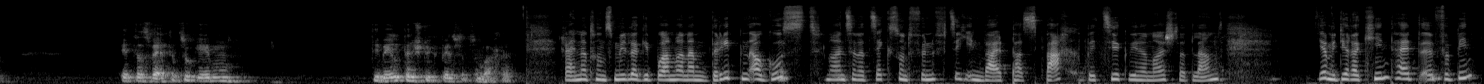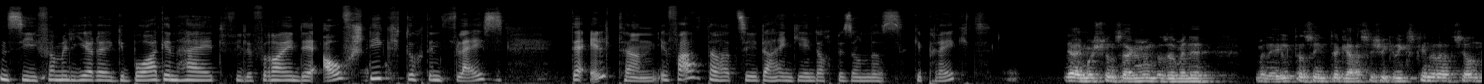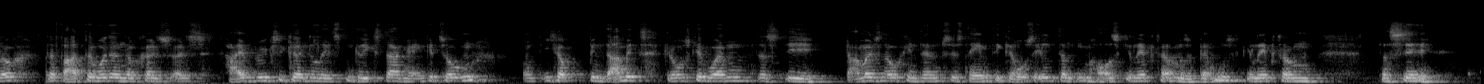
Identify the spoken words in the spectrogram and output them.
etwas weiterzugeben, die Welt ein Stück besser zu machen. Reinhard Hunsmüller, geboren worden am 3. August 1956 in Walpersbach, Bezirk Wiener Neustadt Land. Ja, mit ihrer Kindheit äh, verbinden sie familiäre Geborgenheit, viele Freunde, Aufstieg durch den Fleiß der Eltern. Ihr Vater hat sie dahingehend auch besonders geprägt. Ja, ich muss schon sagen, also meine, meine Eltern sind der klassische Kriegsgeneration noch. Der Vater wurde noch als, als Halbwüchsiger in den letzten Kriegstagen eingezogen. Und ich hab, bin damit groß geworden, dass die damals noch in dem System die Großeltern im Haus gelebt haben, also bei uns gelebt haben, dass sie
